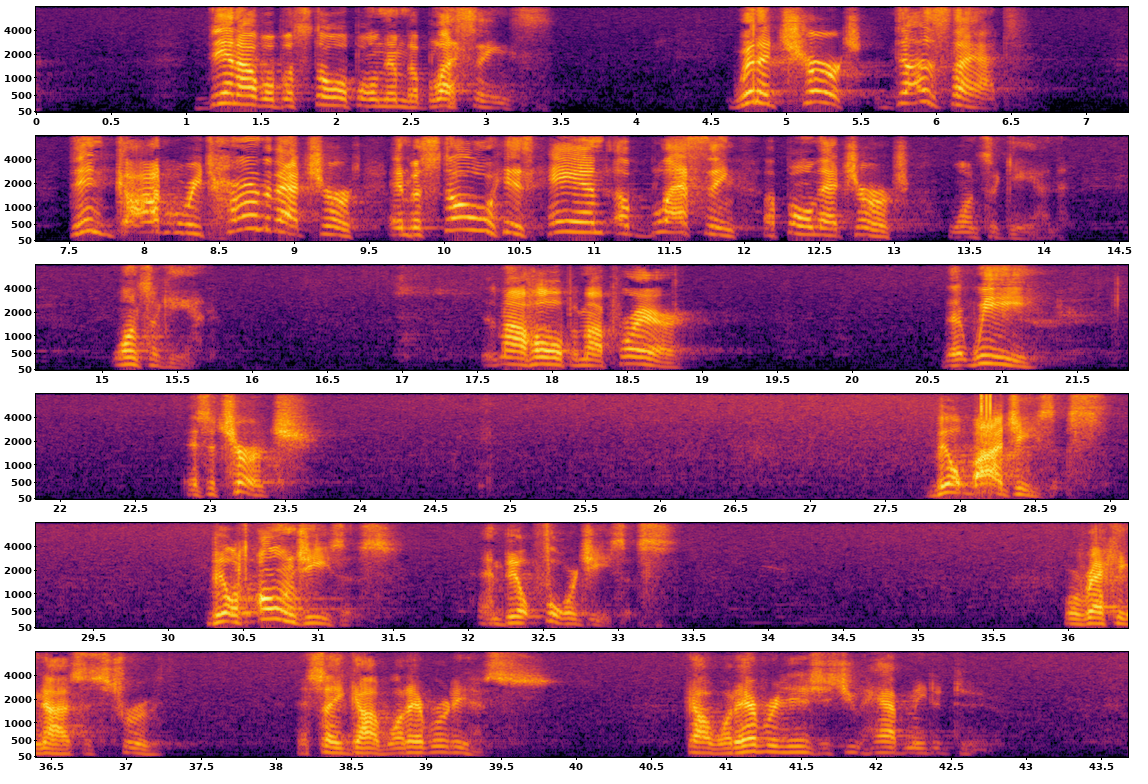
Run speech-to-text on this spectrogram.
Then I will bestow upon them the blessings. When a church does that, then God will return to that church and bestow his hand of blessing upon that church once again. Once again. It's my hope and my prayer that we, as a church, built by Jesus, built on Jesus, and built for Jesus. Will recognize this truth and say, God, whatever it is, God, whatever it is that you have me to do,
